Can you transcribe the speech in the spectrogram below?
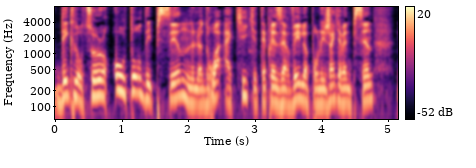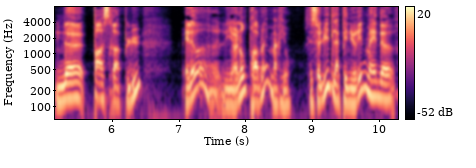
des clôtures autour des piscines. Le droit acquis qui était préservé là, pour les gens qui avaient une piscine ne passera plus. Mais là, il y a un autre problème, Mario. C'est celui de la pénurie de main-d'œuvre,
